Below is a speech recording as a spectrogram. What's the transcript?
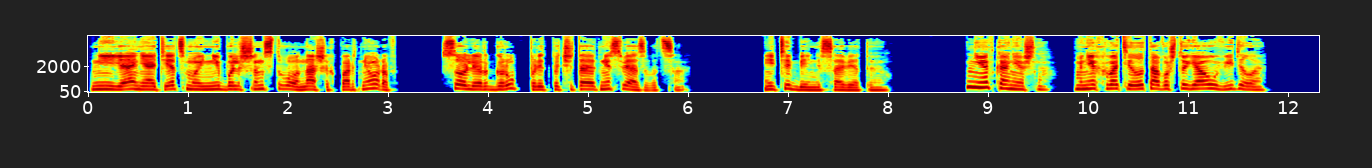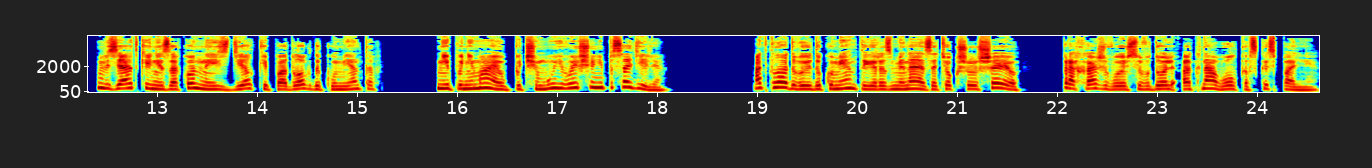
Ни я, ни отец мой, ни большинство наших партнеров Солер Групп предпочитают не связываться. И тебе не советую. Нет, конечно. Мне хватило того, что я увидела. Взятки, незаконные сделки, подлог документов. Не понимаю, почему его еще не посадили. Откладываю документы и, разминая затекшую шею, прохаживаюсь вдоль окна Волковской спальни.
